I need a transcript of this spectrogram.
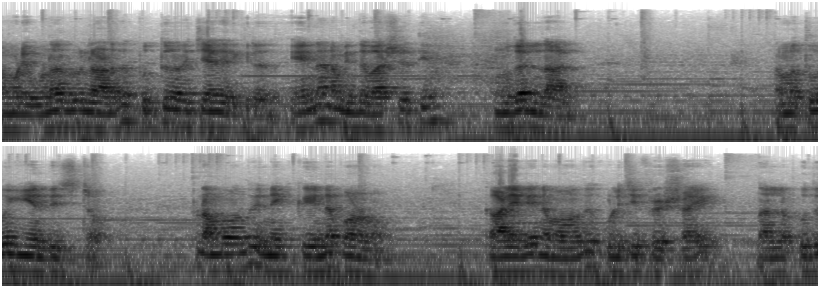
நம்முடைய உணர்வுகளானது புத்துணர்ச்சியாக இருக்கிறது. ஏன்னா நம்ம இந்த வருஷத்தின் முதல் நாள். நம்ம தூங்கி எந்திரிச்சிட்டோம். இப்போ நம்ம வந்து இன்னைக்கு என்ன பண்ணணும்? காலையிலே நம்ம வந்து குளிச்சு ஃப்ரெஷ் ஆகி நல்ல புது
